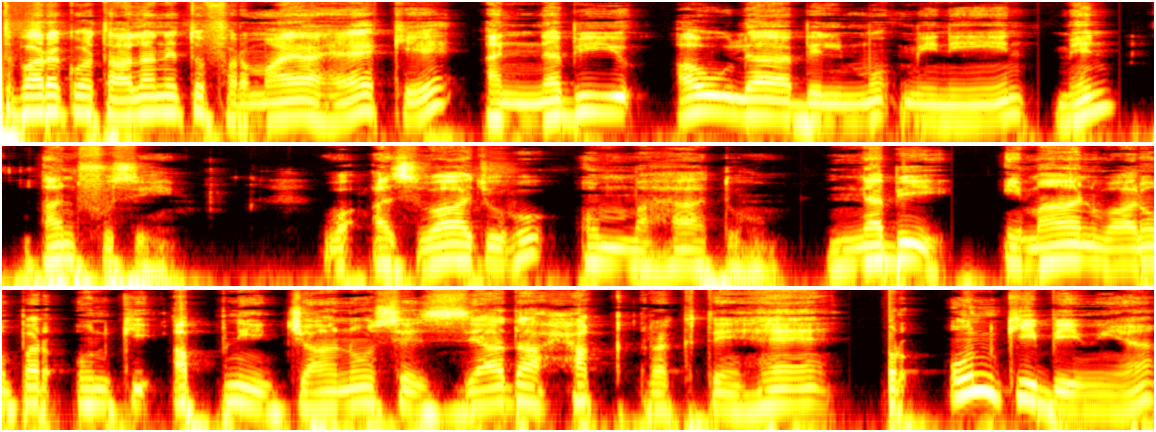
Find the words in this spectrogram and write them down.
تبارک و تعالی نے تو فرمایا ہے کہ النبی اولا بالمؤمنین من انفسہم و ازواجہ امہاتہم۔ نبی ایمان والوں پر ان کی اپنی جانوں سے زیادہ حق رکھتے ہیں اور ان کی بیویاں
